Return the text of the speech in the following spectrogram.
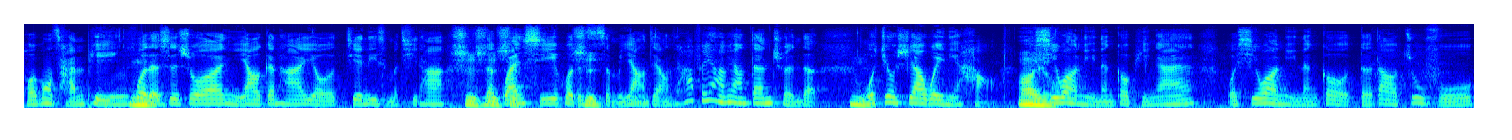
promote 产品，嗯。或者是说你要跟他有建立什么其他的是是是关系，或者是是怎么样这样子，他非常非常单纯的，嗯。我就是要为你好，我希望你能够平安，我希望你能够得到祝福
